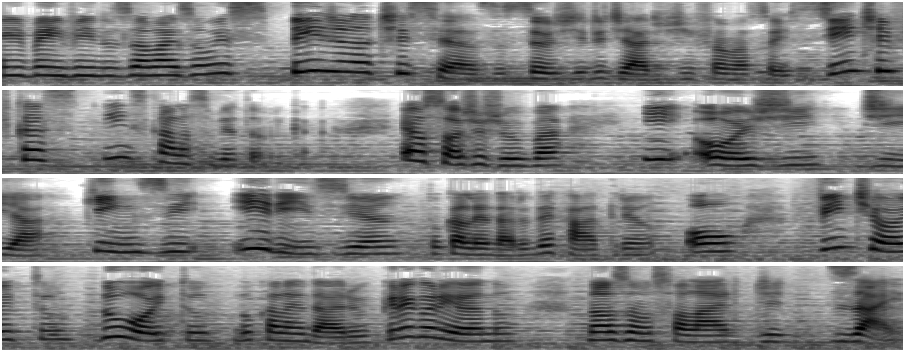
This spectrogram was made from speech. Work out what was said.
e bem-vindos a mais um Spin de Notícias, o seu giro diário de informações científicas em escala subatômica. Eu sou a Jujuba e hoje, dia 15 Irisian do calendário Decatrian, ou 28 do 8 do calendário Gregoriano, nós vamos falar de design.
